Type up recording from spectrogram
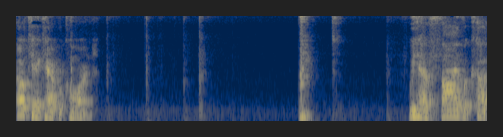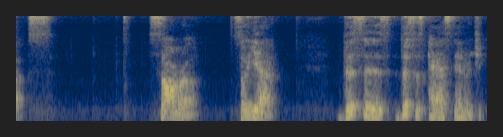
Okay, Capricorn. We have five of cups. Sorrow. So yeah, this is this is past energy.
